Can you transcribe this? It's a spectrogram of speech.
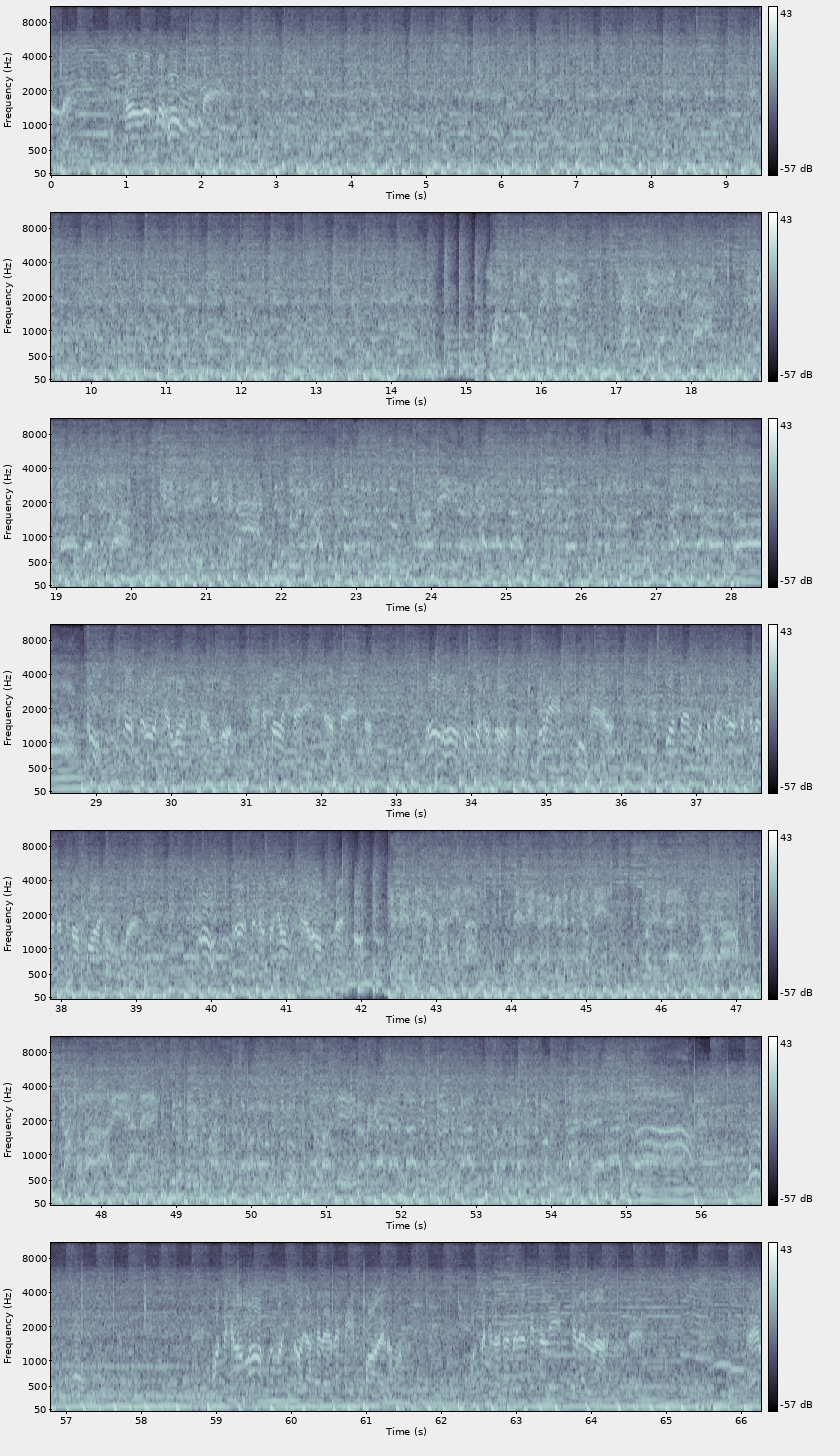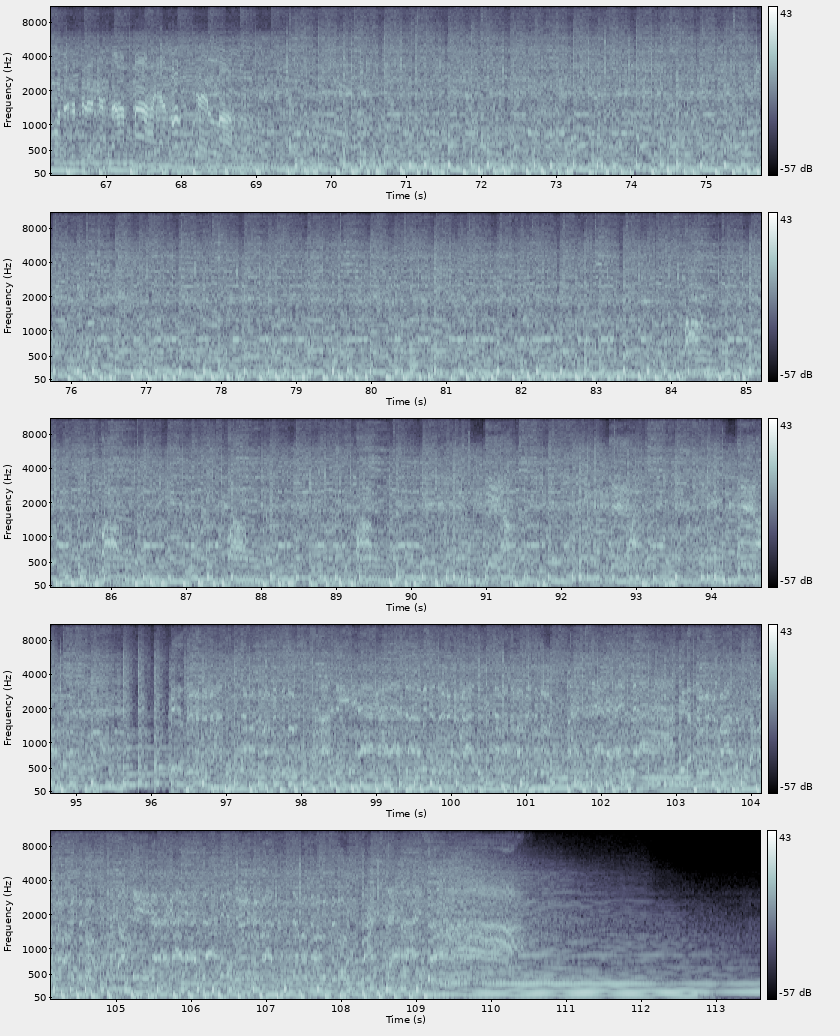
Portland. menoja helvetin painamassa. Mutta kyllä se vielä sitä liikkeelle lähtee. Ei muuta kuin sylkästään päähän ja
